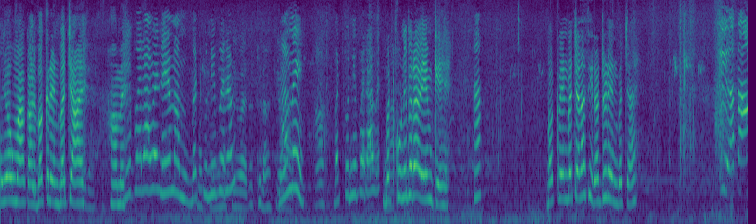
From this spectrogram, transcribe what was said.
જો હું માં કાલે બકરે ને બચ્ચા આય હા મેં પર આવે ને મમ્મી બટકું ની પર આવે મમ્મી બટકું ની પર આવે બટકું નહીં ભરાવે એમ કે હે હા બકરે ને બચ્ચા નથી રઢડે ને બચ્ચા આ આ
